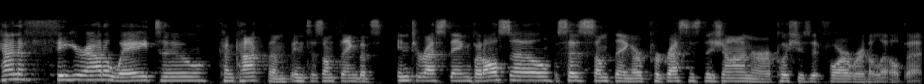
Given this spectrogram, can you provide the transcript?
kind of figure out a way to concoct them into something that's interesting, but also says something or progresses the genre or pushes it forward a little bit.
